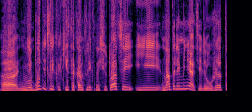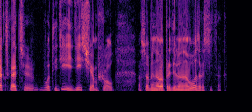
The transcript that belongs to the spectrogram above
Э, не будет ли каких-то конфликтных ситуаций и надо ли менять? Или уже, так сказать, вот иди, иди, с чем шел, особенно в определенном возрасте? Так.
